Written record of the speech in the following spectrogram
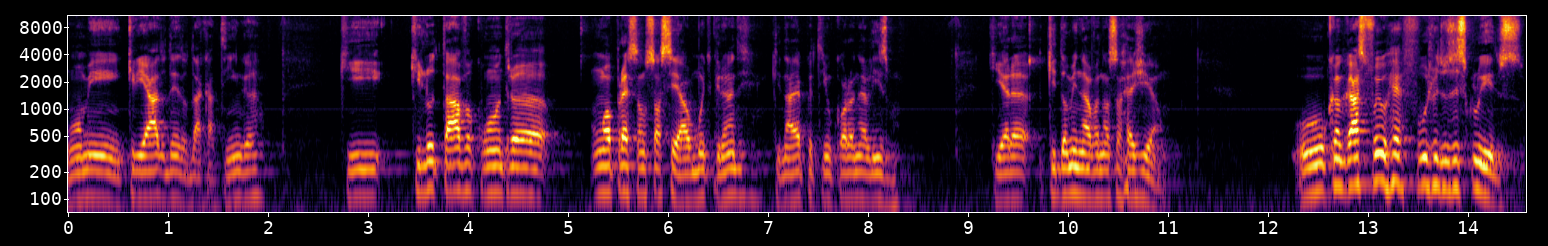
um homem criado dentro da Caatinga, que, que lutava contra uma opressão social muito grande, que na época tinha o coronelismo que, era, que dominava a nossa região. O cangaço foi o refúgio dos excluídos.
